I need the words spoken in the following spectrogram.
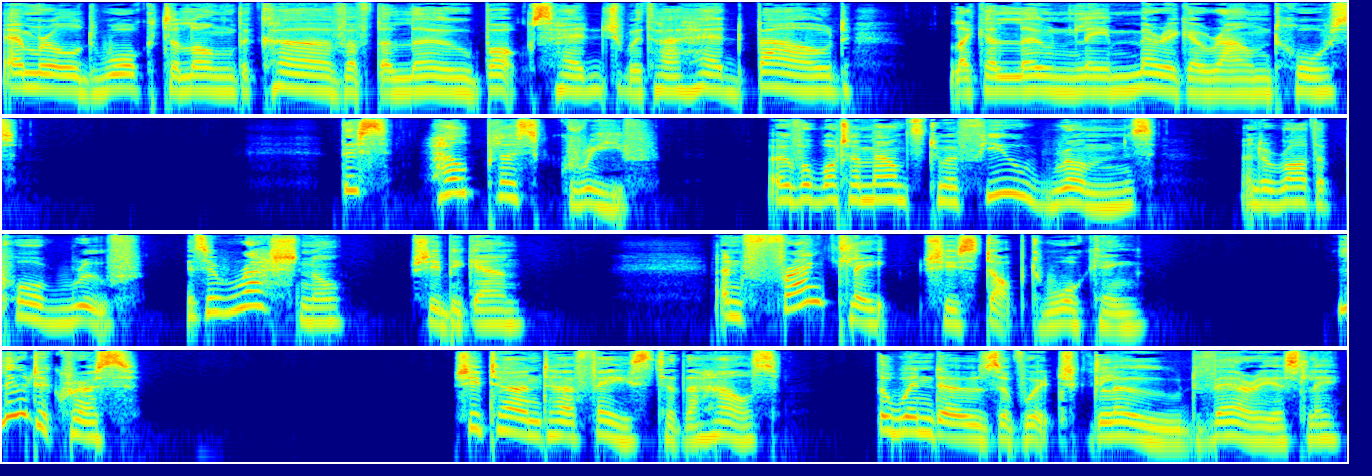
Emerald walked along the curve of the low box hedge with her head bowed, like a lonely merry-go-round horse. This helpless grief over what amounts to a few rooms and a rather poor roof is irrational, she began. And frankly, she stopped walking. Ludicrous. She turned her face to the house, the windows of which glowed variously.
